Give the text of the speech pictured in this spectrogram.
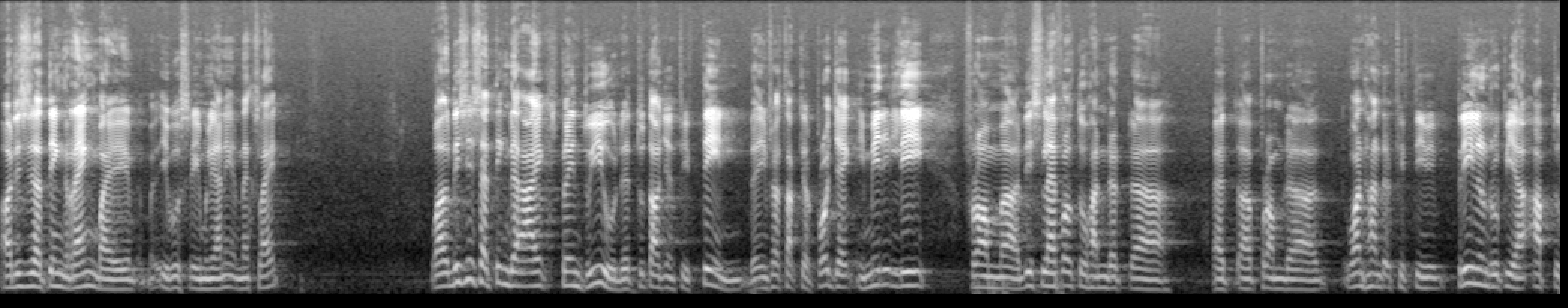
Uh, this is, I think, ranked by Ibu Sri Mulyani. Next slide. Well, this is a thing that I explained to you, the 2015, the infrastructure project, immediately from uh, this level to 100, uh, at, uh, from the 150 trillion rupiah up to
